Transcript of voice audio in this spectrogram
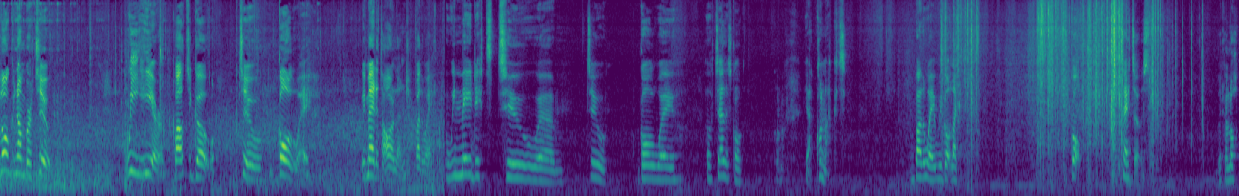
vlog number two. We here about to go to Galway. We made it to Ireland, by the way. We made it to um, to Galway hotel. It's called Connacht. yeah Connacht. By the way, we got like got potatoes, like a lot,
